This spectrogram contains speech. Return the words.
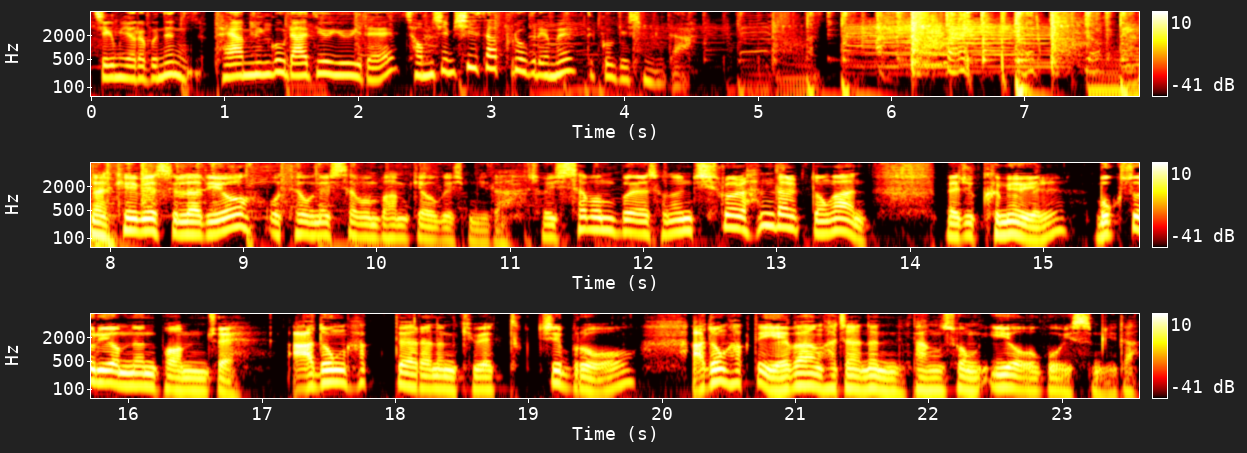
지금 여러분은 대한민국 라디오 유일의 점심 시사 프로그램을 듣고 계십니다. 네, KBS 라디오 오태훈의 시사본부 함께하고 계십니다. 저희 시사본부에서는 7월 한 달 동안 매주 금요일 목소리 없는 범죄 아동학대라는 기획 특집으로 아동학대 예방하자는 방송 이어오고 있습니다.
